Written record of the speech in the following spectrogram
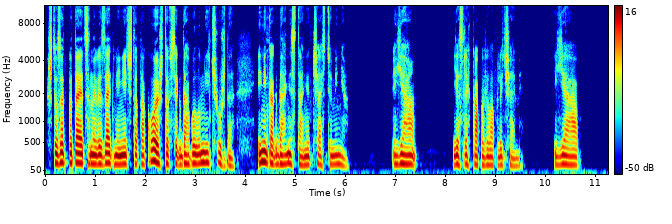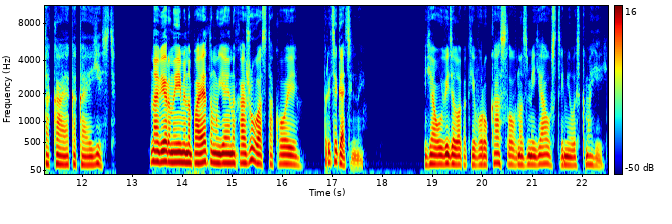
что Зет пытается навязать мне нечто такое, что всегда было мне чуждо и никогда не станет частью меня. Я... Я слегка повела плечами. Я такая, какая есть. Наверное, именно поэтому я и нахожу вас такой притягательной. Я увидела, как его рука, словно змея, устремилась к моей.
